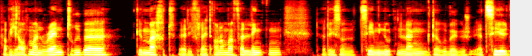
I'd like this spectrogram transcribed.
Habe ich auch mal einen Rant drüber gemacht, werde ich vielleicht auch nochmal verlinken. Da hatte ich so zehn Minuten lang darüber erzählt,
